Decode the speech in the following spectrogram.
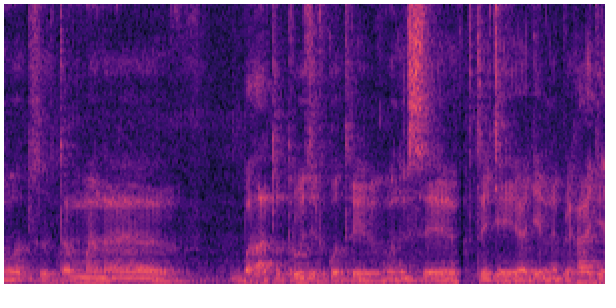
От там в мене багато друзів, котрі вони всі в третій віддільній бригаді.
